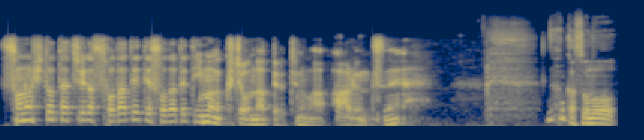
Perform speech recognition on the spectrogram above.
その人たちが育てて育てて今の口調になってるっていうのがあるんですね。なんかその、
